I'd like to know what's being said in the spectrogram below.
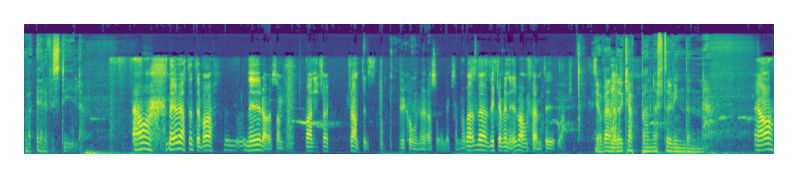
vad är det för stil? Ja, men jag vet inte. Vad ni då? Som, vad har ni för framtidsvisioner och så? Liksom? Vilka vill ni vara om fem, tio år? Jag vänder kappan efter vinden. Ja,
